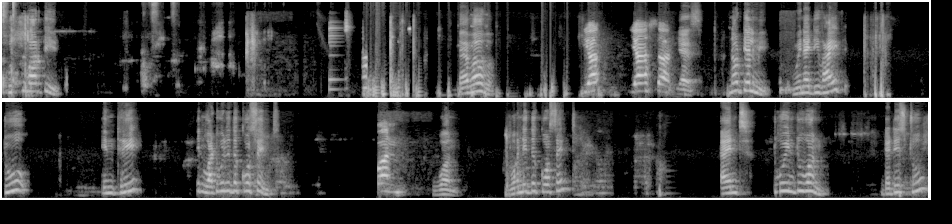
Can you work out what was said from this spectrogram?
Khushbu Bharti. Vaibhav, Yes, yes, sir. Yes. Now tell me, when I divide 2 in 3, then what will be the quotient? One. 1. 1 is the quotient. And 2 into 1, that is 2.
